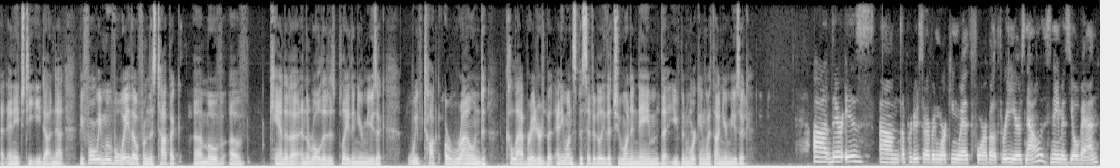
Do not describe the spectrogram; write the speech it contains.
at nhte.net. Before we move away, though, from this topic, uh, Mauve, of Canada and the role that is played in your music, we've talked around collaborators, but anyone specifically that you want to name that you've been working with on your music? Uh, there is um, a producer I've been working with for about three years now. His name is Yovan,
